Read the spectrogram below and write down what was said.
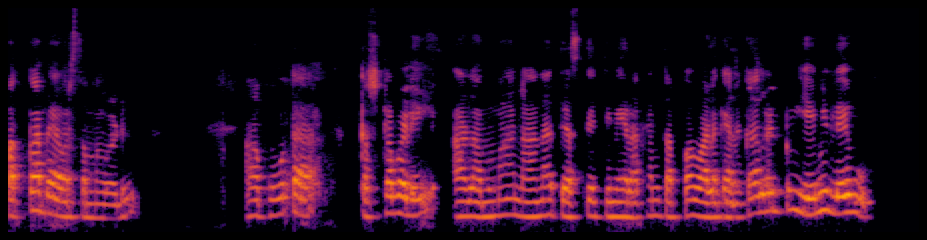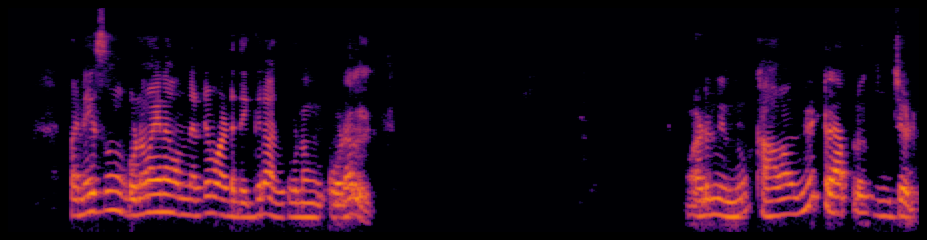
పక్కా బేవర్స్ వాడు. ఆ పూట కష్టపడి వాళ్ళ అమ్మ నాన్న తెస్తే తినే రకం తప్ప వాళ్ళకి వెనకాలంటూ ఏమీ లేవు. కనీసం గుణమైన ఉందంటే వాడి దగ్గర ఆ గుణం కూడా లేదు. వాడు నిన్ను కావాలని ట్రాప్లో దించాడు.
